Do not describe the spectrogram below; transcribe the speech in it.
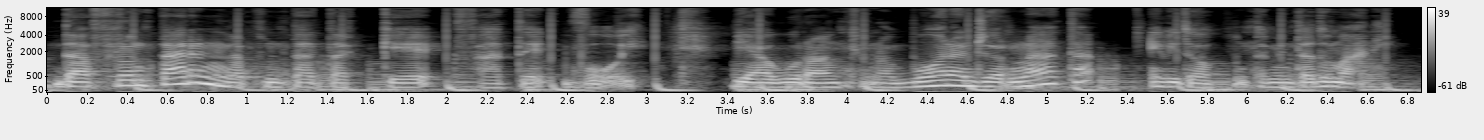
da affrontare nella puntata che fate voi. Vi auguro anche una buona giornata e vi do appuntamento a domani.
